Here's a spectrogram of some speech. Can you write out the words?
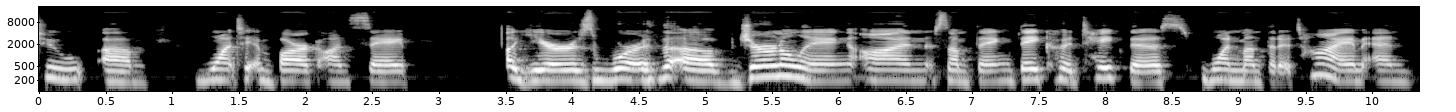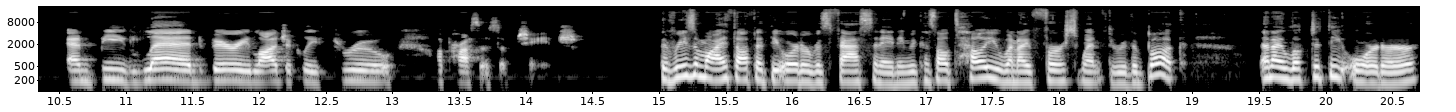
to um, want to embark on, say, a year's worth of journaling on something, they could take this one month at a time and and be led very logically through a process of change. The reason why I thought that the order was fascinating because I'll tell you when I first went through the book and I looked at the order,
